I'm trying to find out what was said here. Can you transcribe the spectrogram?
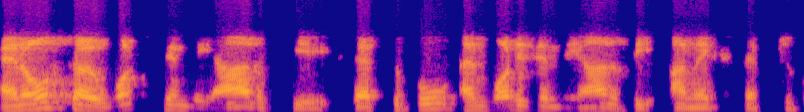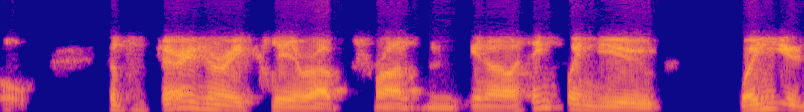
and also what's in the art of the acceptable and what is in the art of the unacceptable. So it's very very clear up front. And you know, I think when you when you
